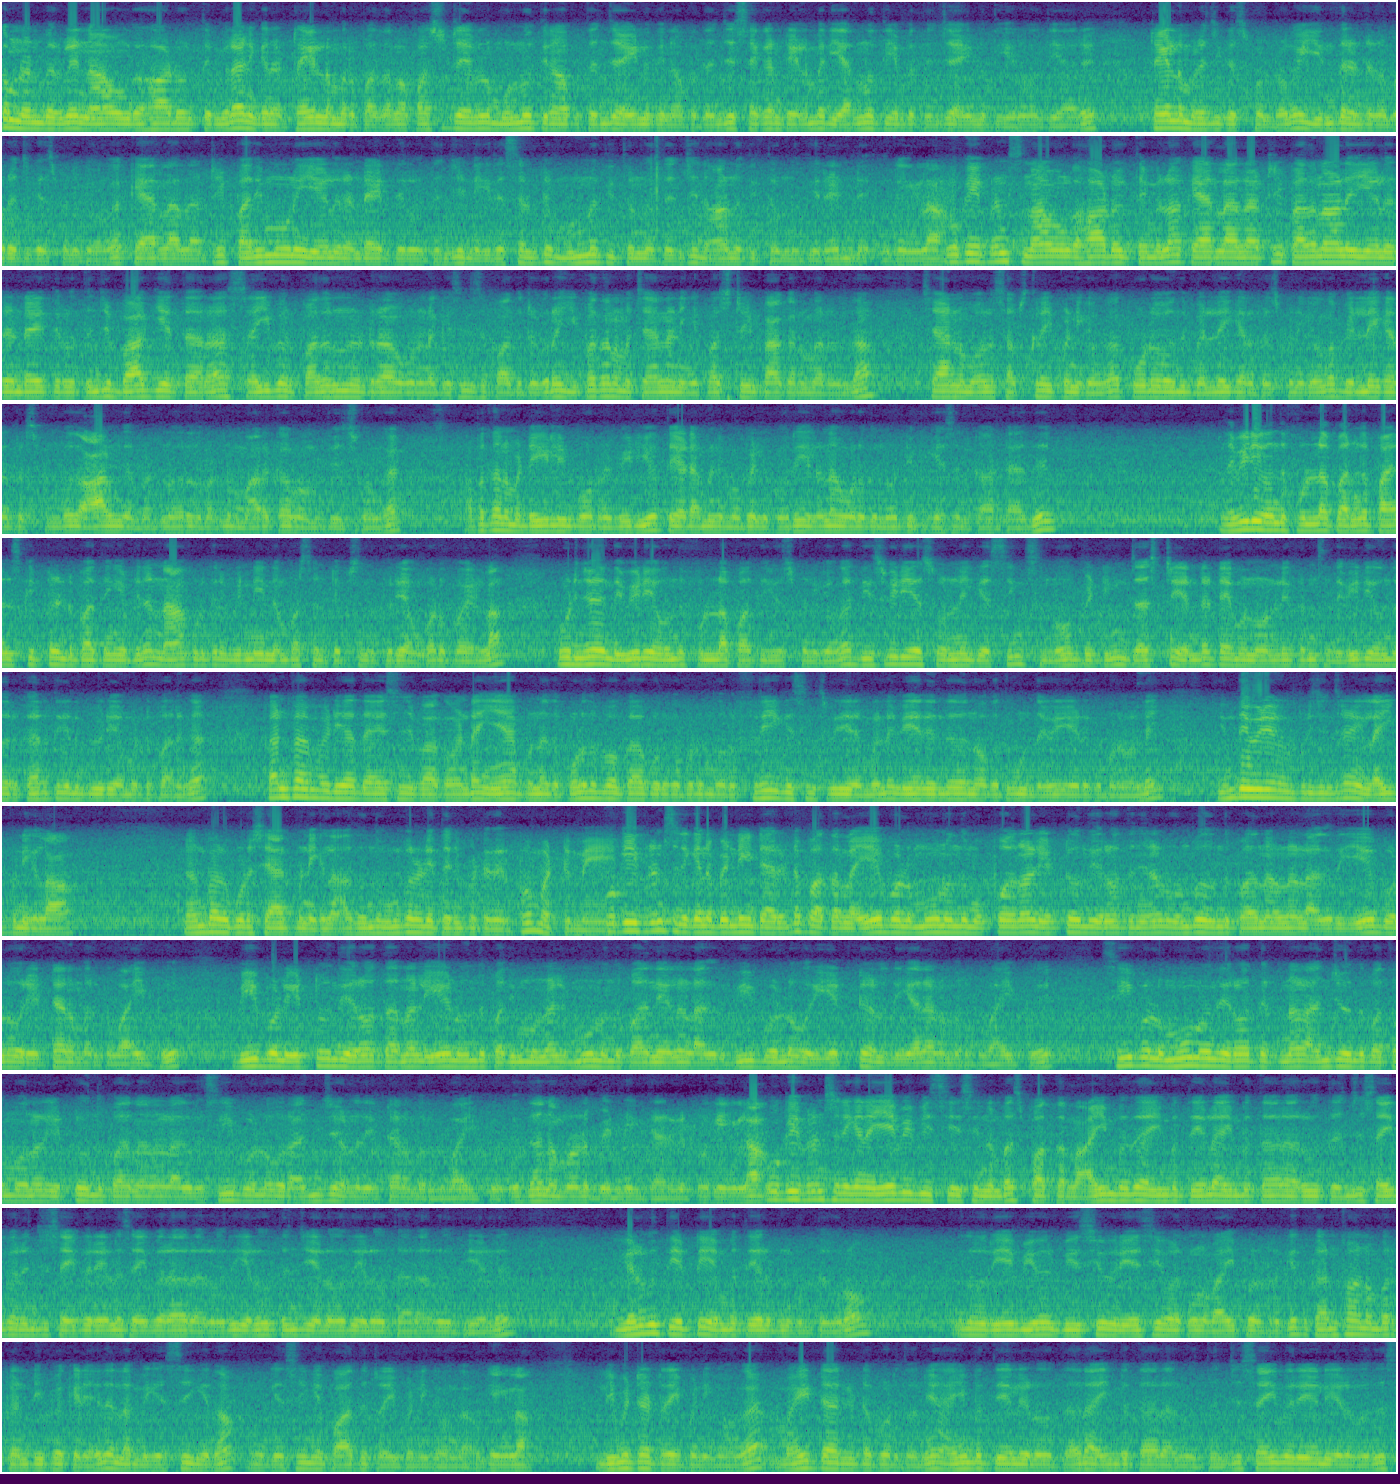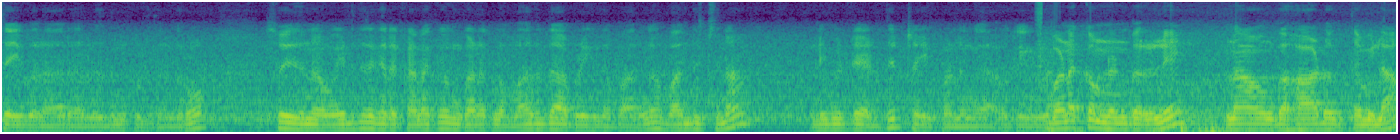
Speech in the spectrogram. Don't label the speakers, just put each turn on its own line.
வணக்கம் நண்பர்களே நான் உங்கள் ஹார்ட் ஒர்க் தமிழா இன்றைக்கி நான் ட்ரையல் நம்பர் பார்த்தலாம் ஃபஸ்ட் டைமில் முந்நூற்றி நாற்பத்தஞ்சு ஐநூற்றி நாற்பத்தஞ்சு செகண்ட் டைல் நம்பர் இரநூத்தி எண்பத்தஞ்சு ஐநூற்றி இருபத்தி ஆறு. ட்ரையல் நம்பர் வச்சு கெஸ் பண்ணுறவங்க இந்த ரெண்டு நம்பர் வச்சு கெஸ் பண்ணிக்கோங்க. கேரளா லாட்ரி பதிமூணு ஏழு ரெண்டாயிரத்தி இருபத்தஞ்சு. இன்றைக்கி ரிசல்ட்டு முந்நூற்றி தொண்ணூத்தஞ்சு நானூற்றி தொண்ணூற்றி ரெண்டு. ஓகேங்களா? ஓகே ஃப்ரெண்ட்ஸ் நான் உங்கள் ஹார்ட் ஒர்க் தமிழா கேரளா லாட்ரி பதினாலு ஏழு ரெண்டாயிரத்தி இருபத்தஞ்சு. பாக்கியத்தாரா சைபர் பதினொன்று ட்ரா உள்ள கெஸிங்ஸை பார்த்துட்டு இருக்கிறோம். இப்போ தான் நம்ம சேனலை நீங்கள் ஃபஸ்ட் டைம் பார்க்குற மாதிரி இருந்தால் சேனல் முதல்ல சப்ஸ்கிரைப் பண்ணிக்கோங்க. கூட வந்து பெல் ஐக்கான ப்ரெஸ் பண்ணிக்கோங்க. பெல் ஐக்கான ப்ரெஸ் பண்ணும்போது ஆளுங்க பட்டன் வரும் அந்த பட்டன் மறக்காமல் அமைத்து வச்சுக்கோங்க அப்போ தான் நம்ம டெய்லியும் போடுற வீடியோ தேடாமலே மொபைலுக்கு வரும் இல்லைனா உங்களுக்கு நோட்டிஃபிகேஷன் காட்டாது. இந்த வீடியோ வந்து ஃபுல்லாக பாருங்கள் ஃபைல் ஸ்கிப் பண்ணிட்டு பார்த்தீங்க அப்படின்னா நான் கொடுக்குற வின்னி நம்பர்ஸ் அண்ட் டிப்ஸ் புரிய அவங்க கூட போயிடலாம். முடிஞ்சால் இந்த வீடியோ வந்து ஃபுல்லாக பார்த்து யூஸ் பண்ணிக்கோங்க. This videos only guessings no betting just entertainment only friends இந்த வீடியோ வந்து ஒரு கருத்து கணிப்பு வீடியோ மட்டும் பாருங்கள் கன்ஃபார்ம் வீடியோ தயவு செஞ்சு பார்க்க வேண்டாம். ஏன் அப்படின்னா அது பொழுதுபோக்காக கொடுக்கப்படும் ஒரு ஃப்ரீ கெஸ்ஸிங்ஸ் வீடியோ நம்மள வேறு எந்த நோக்கத்துக்கும் இந்த வீடியோ எடுக்கப்படவில்லை. இந்த வீடியோ பிடிச்சிருந்துச்சுன்னா நீங்கள் லைக் பண்ணிக்கலாம். நண்பர்கள் கூட ஷேர் பண்ணிக்கலாம். அது வந்து உங்களுடைய தனிப்பட்ட விருப்பம் மட்டுமே. ஓகே ஃப்ரெண்ட்ஸ் இன்றைக்கி என்ன பெண்டிங் டார்கெட்டை பார்த்துடலாம். ஏ போல் மூணு வந்து முப்பது நாள் எட்டு வந்து இருபத்தஞ்சு நாள் ஒன்பது வந்து பதினாலு நாள் ஆகுது. ஏ போல் ஒரு எட்டாம் நம்பருக்கு வாய்ப்பு. பி போல் எட்டு வந்து இருபத்தாறு நாள் ஏழு வந்து பதிமூணு நாள் மூணு வந்து பதினேழு நாள் ஆகுது. பி போலில் ஒரு எட்டு அல்லது ஏழாம் நம்பருக்கு வாய்ப்பு. சி போலில் மூணு வந்து இருபத்தெட்டு நாள் அஞ்சு வந்து பத்தொம்பது நாள் எட்டு வந்து பதினாறு நாள் ஆகுது. சி போலில் ஒரு அஞ்சு அல்லது எட்டாம் நம்பருக்கு வாய்ப்பு. இதுதான் நம்மளோட பெண்டிங் டார்கெட் ஓகேங்களா ஓகே ஃப்ரெண்ட்ஸ் நீங்கள் ஏபிபிசிஎஸ்சி நம்பர்ஸ் பார்த்துடலாம். ஐம்பது ஐம்பத்தேழு ஐம்பத்தாறு அறுபத்தஞ்சு சைபர் அஞ்சு சைபர் ஏழு சைபர் ஆறு அறுபது எழுபத்தஞ்சு எழுபது எழுபத்தாறு அறுபத்தி ஏழு எழுபத்தி எட்டு எண்பத்தி ஏழுன்னு கொடுத்துக்கிறோம் இது ஒரு ஏபியோ ஒரு பிசியோ ஒரு ஏசியோ வரதுக்கு வாய்ப்புகள் இருக்குது இது கன்ஃபார்ம் நம்பர் கண்டிப்பாக கிடையாது. எல்லாமே கெஸ்ஸிங்க தான். உங்கள் கெஸ்ஸிங்கை பார்த்து ட்ரை பண்ணிக்கோங்க. ஓகேங்களா லிமிட்டாக ட்ரை பண்ணிக்கோங்க. மை டார்கெட்டை பொறுத்தவரையும் ஐம்பத்தேழு எழுபத்தாறு ஐம்பத்தாறு அறுபத்தஞ்சு சைபர் ஏழு எழுபது சைபர் ஆறு அறுபதுன்னு கொடுத்துருக்குறோம். ஸோ இது நம்ம எடுத்துருக்கிற கணக்கு உங்கள் கணக்கில் வருதா அப்படிங்கிறத பாருங்கள் வந்துச்சுன்னா லிமிட்டாக எடுத்து ட்ரை பண்ணுங்கள் ஓகேங்களா வணக்கம் நண்பர்களே. நான் உங்கள் ஹார்ட் ஒர்க் தமிழா.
